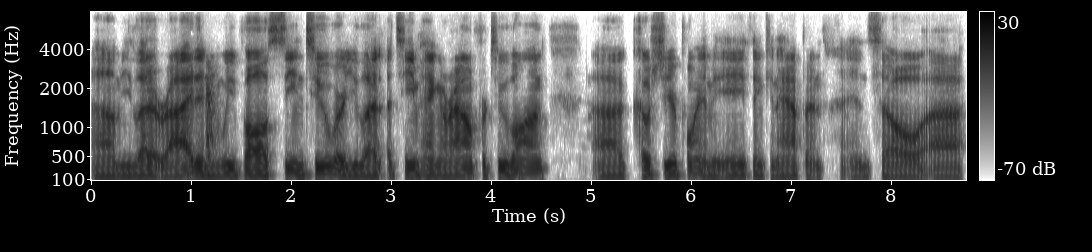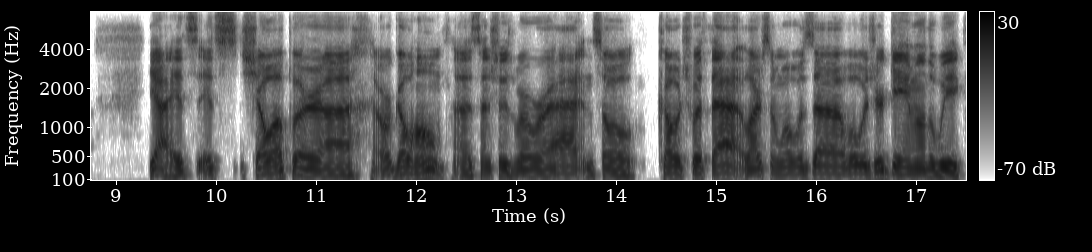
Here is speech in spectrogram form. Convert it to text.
um, you let it ride. And we've all seen too where you let a team hang around for too long. Uh, coach, to your point, I mean, anything can happen. And so, uh, yeah, it's it's show up or uh, or go home. Uh, essentially, is where we're at. And so, coach, with that, Larson, what was uh, what was your game of the week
